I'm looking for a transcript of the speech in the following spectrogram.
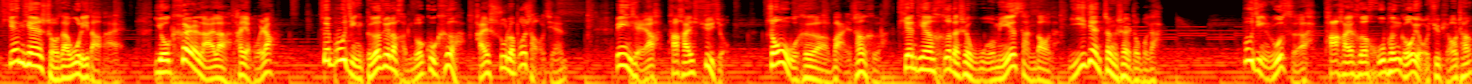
天天守在屋里打牌。有客人来了，他也不让。这不仅得罪了很多顾客，还输了不少钱，并且呀，他还酗酒，中午喝，晚上喝，天天喝的是五迷三道的，一件正事都不干。不仅如此，他还和狐朋狗友去嫖娼，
